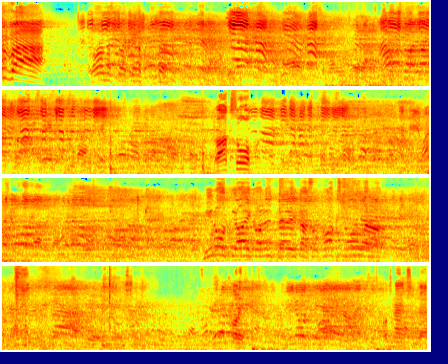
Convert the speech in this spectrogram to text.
Hyvä! Lannasta kättä. Kierrä, kierrä. Jaksat, jaksat hyvin. Laksu. Minuutti aikaa, nyt töitä. Se on 2-0 ja Oli. Onks nähnyt sen tää?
